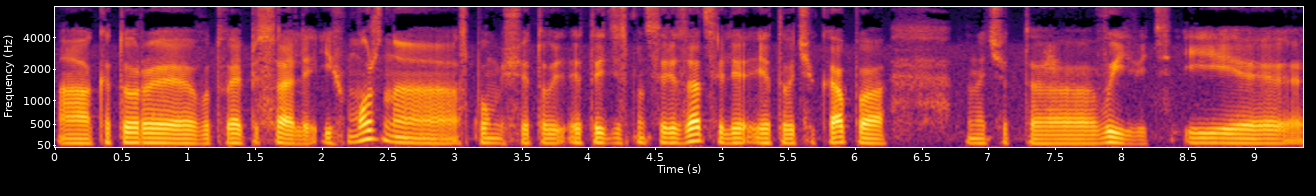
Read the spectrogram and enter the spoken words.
а, которые вот вы описали, их можно с помощью этого, этой диспансеризации или этого чекапа значит, э, выявить? И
